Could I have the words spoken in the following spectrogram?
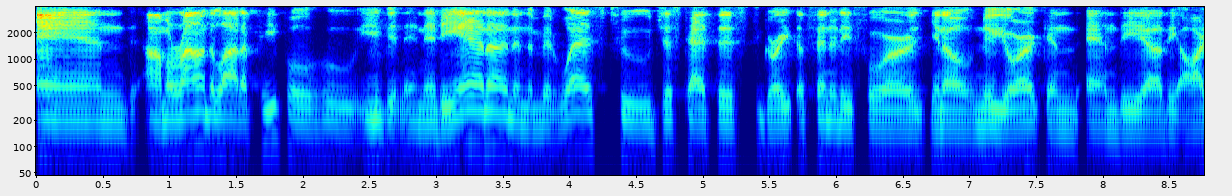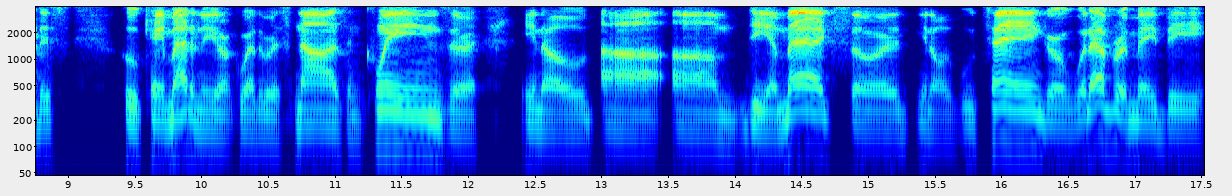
And I'm around a lot of people who, even in Indiana and in the Midwest, who just had this great affinity for, you know, New York and and the uh, the artists who came out of New York, whether it's Nas and Queens or you know uh, um, DMX or you know Wu Tang or whatever it may be.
